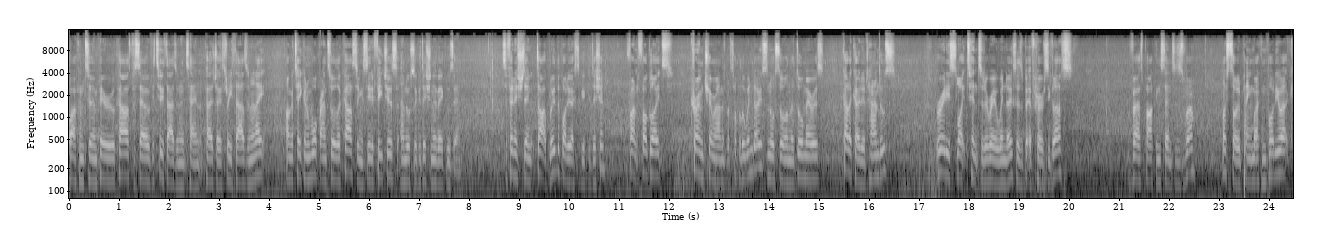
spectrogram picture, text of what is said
Welcome to Imperial Cars for sale a 2010 Peugeot 3008. I'm going to take you on a walk around tour of the car so you can see the features and also condition the vehicles in. So finished in dark blue, the body is in good condition. Front fog lights, chrome trim around the top of the windows and also on the door mirrors, colour coded handles. Really slight tint to the rear windows, there's a bit of privacy glass. Reverse parking sensors as well. Nice solid paintwork and bodywork.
